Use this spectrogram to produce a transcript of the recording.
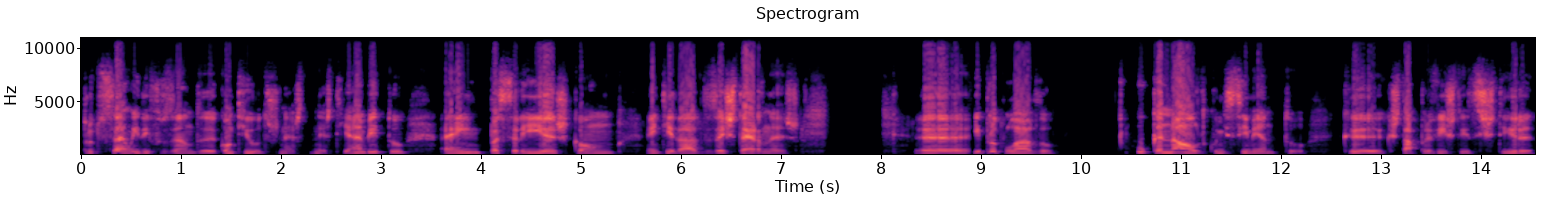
produção e difusão de conteúdos neste, neste âmbito, em parcerias com entidades externas. Uh, e, por outro lado, o canal de conhecimento que, que, está previsto existir,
